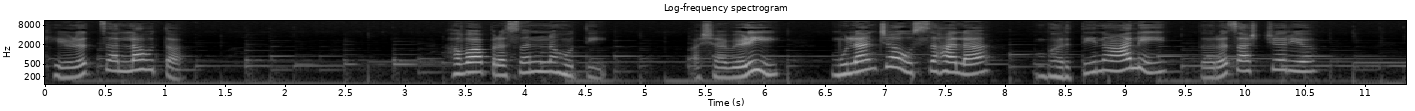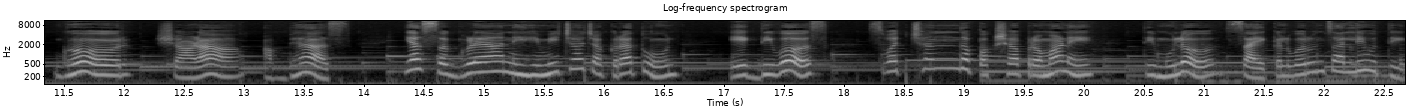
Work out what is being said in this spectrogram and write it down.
खेळच चालला होता. हवा प्रसन्न होती. अशा वेळी मुलांच्या उत्साहाला भरती न आली तरच आश्चर्य. घर शाळा अभ्यास या सगळ्या नेहमीच्या चक्रातून एक दिवस स्वच्छंद पक्षाप्रमाणे ती मुलं सायकलवरून चालली होती.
